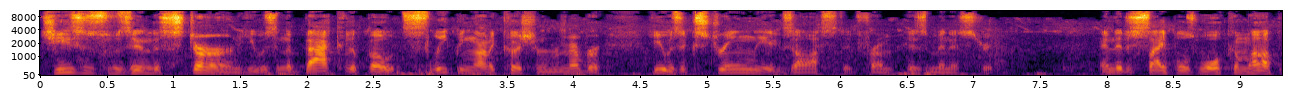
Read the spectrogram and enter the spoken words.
Jesus was in the stern, he was in the back of the boat, sleeping on a cushion. Remember, he was extremely exhausted from his ministry. And the disciples woke him up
